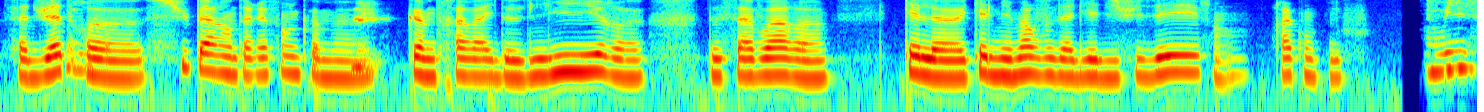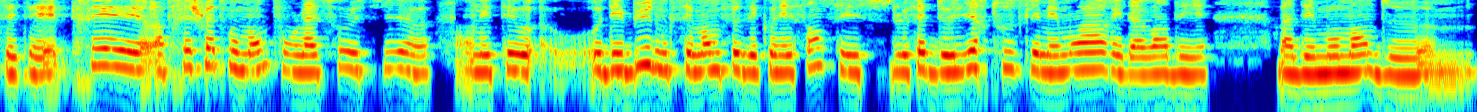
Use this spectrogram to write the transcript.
Ça a dû être super intéressant comme, comme travail de lire, de savoir quelle, quelle mémoire vous alliez diffuser. Enfin, raconte-nous. Oui, c'était très un très chouette moment pour l'asso aussi. Euh, on était au, début, donc ces membres faisaient connaissance et le fait de lire tous les mémoires et d'avoir des ben, des moments de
